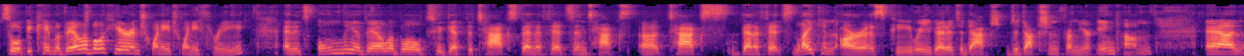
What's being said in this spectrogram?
So it became available here in 2023 and it's only available to get the tax benefits and tax, uh, tax benefits like an RSP where you get a deduction from your income And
